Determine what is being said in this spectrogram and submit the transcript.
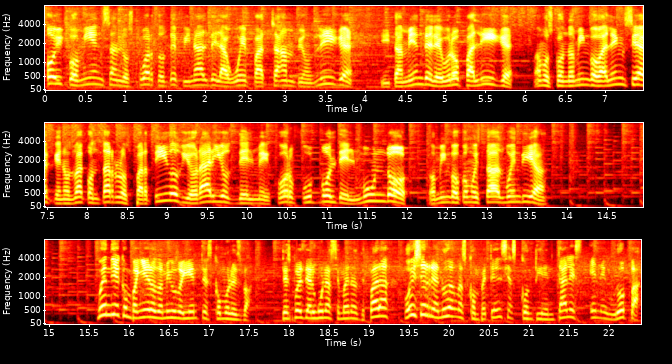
Hoy comienzan los cuartos de final de la UEFA Champions League y también de la Europa League. Vamos con Domingo Valencia que nos va a contar los partidos y horarios del mejor fútbol del mundo. Domingo, ¿cómo estás? Buen día. Buen día compañeros, amigos oyentes, ¿cómo les va? Después de algunas semanas de para, hoy se reanudan las competencias continentales en Europa.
